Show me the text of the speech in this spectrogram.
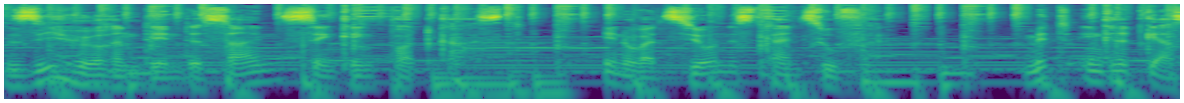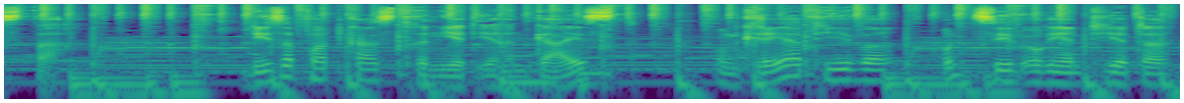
Sie hören den Design Thinking Podcast. Innovation ist kein Zufall. Mit Ingrid Gerstbach. Dieser Podcast trainiert Ihren Geist, um kreativer und zielorientierter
